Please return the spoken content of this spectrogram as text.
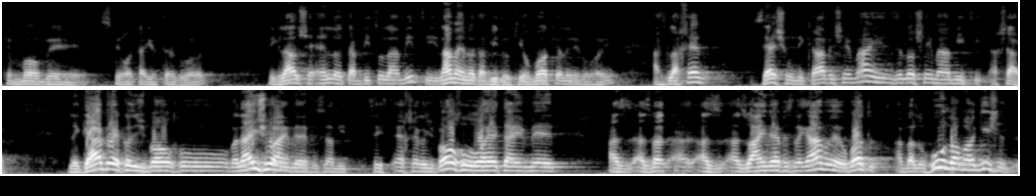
כמו בספירות היותר גבוהות, בגלל שאין לו את הביטול האמיתי. למה אין לו את הביטול? כי הוא מוקר לנברואים. אז לכן, זה שהוא נקרא בשם עין, זה לא שם האמיתי. עכשיו, לגבי הקדוש ברוך הוא, ודאי שהוא עין ואפס אמיתי. איך שהקדוש ברוך הוא רואה את האמת, אז, אז, אז, אז, אז הוא עין ואפס לגמרי, הוא בוטל, אבל הוא לא מרגיש את זה.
